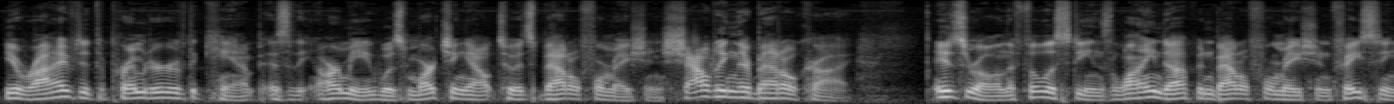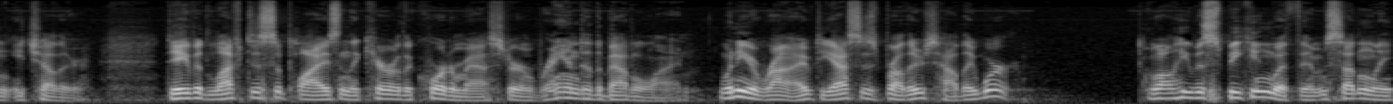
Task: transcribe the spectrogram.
He arrived at the perimeter of the camp as the army was marching out to its battle formation, shouting their battle cry. Israel and the Philistines lined up in battle formation, facing each other. David left his supplies in the care of the quartermaster and ran to the battle line. When he arrived, he asked his brothers how they were. While he was speaking with them, suddenly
